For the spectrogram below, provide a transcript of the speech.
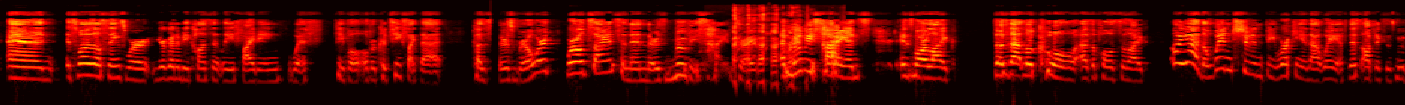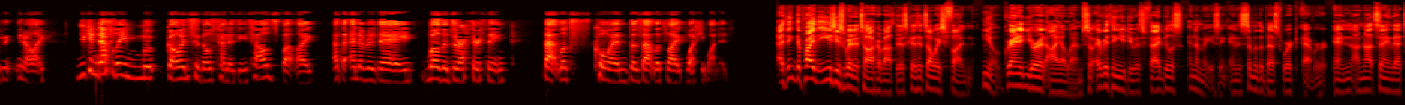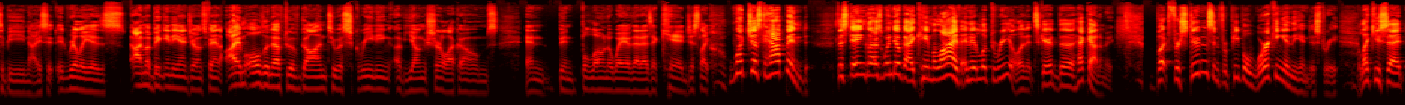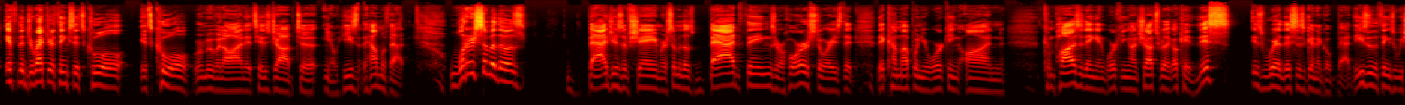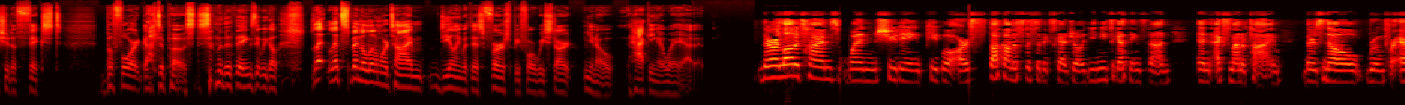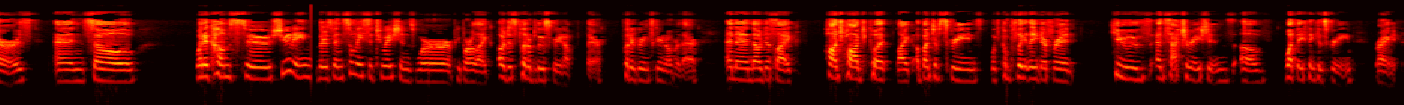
and it's one of those things where you're going to be constantly fighting with people over critiques like that because there's real world, world science and then there's movie science, right? And Right. movie science is more like, does that look cool as opposed to like, oh yeah, the wind shouldn't be working in that way if this object is moving, you know, like you can definitely mo- go into those kind of details, but like at the end of the day, will the director think that looks cool and does that look like what he wanted? I think the probably the easiest way to talk about this because it's always fun. You know, granted you're at ILM, so everything you do is fabulous and amazing, and it's some of the best work ever. And I'm not saying that to be nice. It, it really is. I'm a big Indiana Jones fan. I'm old enough to have gone to a screening of Young Sherlock Holmes and been blown away of that as a kid. Just like, what just happened? The stained glass window guy came alive, and it looked real, and it scared the heck out of me. But for students and for people working in the industry, like you said, if the director thinks it's cool, it's cool. We're moving on. It's his job to, you know, he's at the helm of that. What are some of those badges of shame or some of those bad things or horror stories that that come up when you're working on compositing and working on shots? We're like, okay, this is where this is going to go bad. These are the things we should have fixed before it got to post. Some of the things that we go, let let's spend a little more time dealing with this first before we start, you know, hacking away at it. There are a lot of times when shooting, people are stuck on a specific schedule. You need to get things done in X amount of time. There's no room for errors. And so when it comes to shooting, there's been so many situations where people are like, oh, just put a blue screen up there, put a green screen over there. And then they'll just like hodgepodge put like a bunch of screens with completely different hues and saturations of what they think is green, right?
